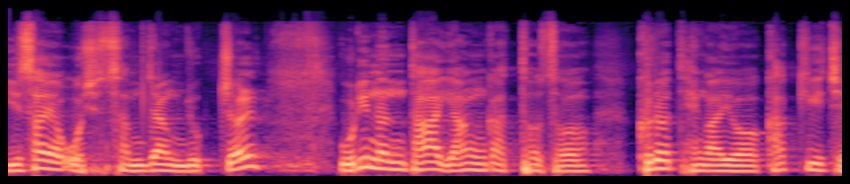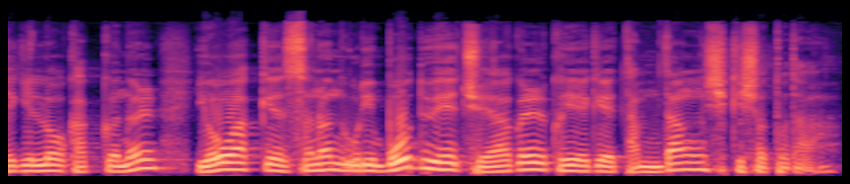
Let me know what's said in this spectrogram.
이사야 53장 6절 우리는 다 양 같아서 그릇 행하여 각기 제 길로 갔거늘 여호와께서는 우리 모두의 죄악을 그에게 담당시키셨도다.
